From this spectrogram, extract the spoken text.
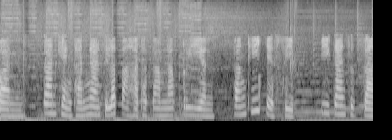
วัล การแข่งขันงานศิลปะหัตถกรรมนักเรียน ครั้งที่ 70 ปีการศึกษา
